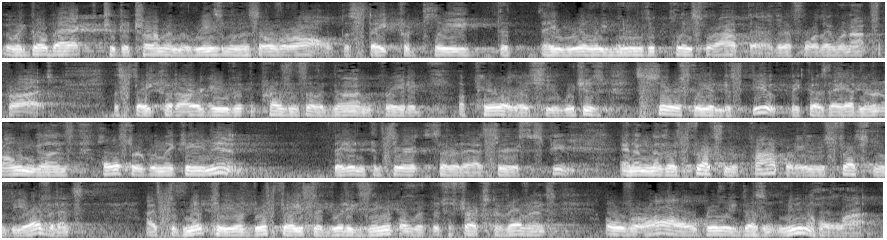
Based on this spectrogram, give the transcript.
Would go back to determine the reasonableness overall. The state could plead that they really knew that police were out there, therefore they were not surprised. The state could argue that the presence of a gun created a peril issue, which is seriously in dispute because they had their own guns holstered when they came in. They didn't consider, consider that a serious dispute. And in the destruction of property, the destruction of the evidence, I submit to you that this case is a good example that the destruction of evidence overall really doesn't mean a whole lot.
